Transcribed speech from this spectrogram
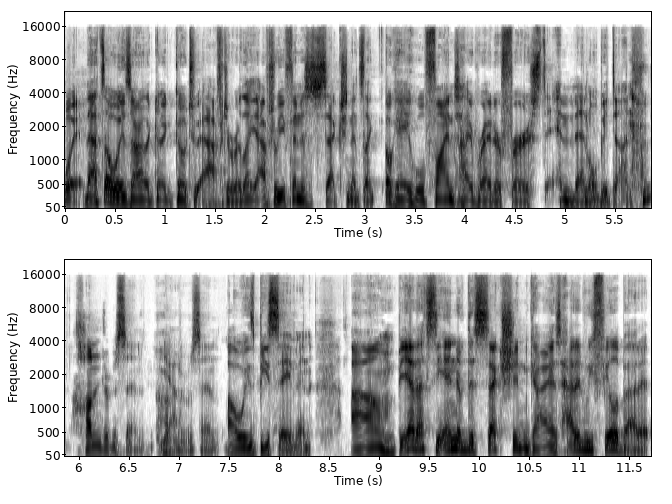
Wait, that's always our like, go to afterward. Like after we finish a section, it's like okay, we'll find typewriter first, and then we'll be done. Hundred percent, hundred percent. always be saving. Um, but yeah, that's the end of this section, guys. How did we feel about it?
